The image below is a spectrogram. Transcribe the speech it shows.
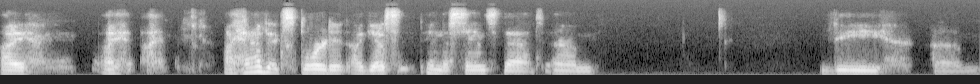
I I, I have explored it, I guess, in the sense that um, the um,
